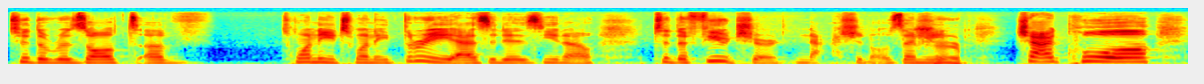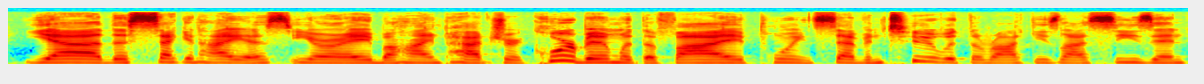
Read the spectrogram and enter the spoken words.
to the results of. 2023 as it is, you know, to the future Nationals. I mean, Sure. Chad Kuhl, yeah, the second highest ERA behind Patrick Corbin with a 5.72 with the Rockies last season.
